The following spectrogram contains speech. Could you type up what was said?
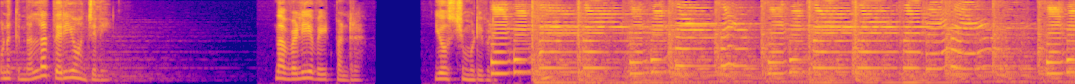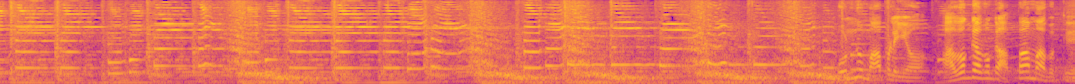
உனக்கு நல்லா தெரியும் அஞ்சலி. நான் வெளியே வெயிட் பண்றேன். யோசிச்சு முடிவெடு. மாப்பிளையும் அவங்க அவங்க அப்பா அம்மாவுக்கு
